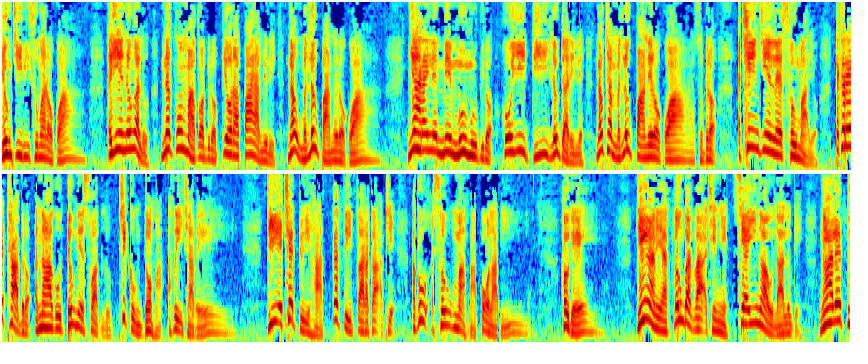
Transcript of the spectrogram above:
ယုံကြည်ပြီဆိုမှတော့ကွာအရင်တုန်းကလို့နှက်ကွန်းမှာသွားပြီးတော့ပျော်တာပါတာမျိုးတွေနောက်မလုတ်ပါနဲ့တော့ကွာညတိုင်းလဲမင်းမူးမူပြီးတော့ဟိုကြီးဒီလုတ်တာတွေလဲနောက်ထပ်မလုတ်ပါနဲ့တော့ကွာဆိုပြီးတော့အချင်းချင်းလဲဆုံးပါရောတကရက်ထပြီးတော့အနာကိုဒုတ်နဲ့ဆွတယ်လို့ဖြစ်ကုန်တော့မှအသေးချပဲဒီအချက်တွေဟာတက်သေးတာရကအဖြစ်အခုအဆုံးအမမှာပေါ်လာပြီဟုတ်တယ် ဒင်းကမြာသုံးပတ်သားအချင်းချင်းဆရာကြီးငါ့ကိုလာလို့တယ်ငါလဲသူ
